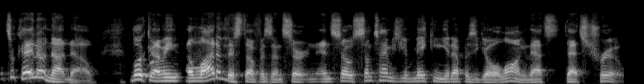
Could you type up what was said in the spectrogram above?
It's okay to not know. Look, I mean, a lot of this stuff is uncertain. And so sometimes you're making it up as you go along. That's that's true.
